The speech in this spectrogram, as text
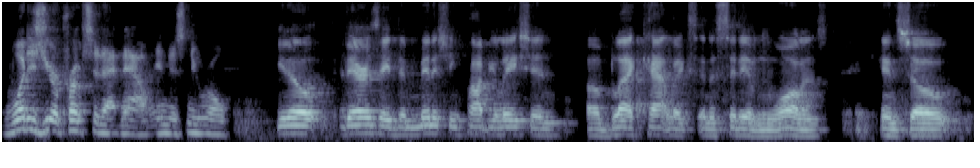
what is your approach to that now in this new role? You know, there is a diminishing population of Black Catholics in the city of New Orleans. And so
